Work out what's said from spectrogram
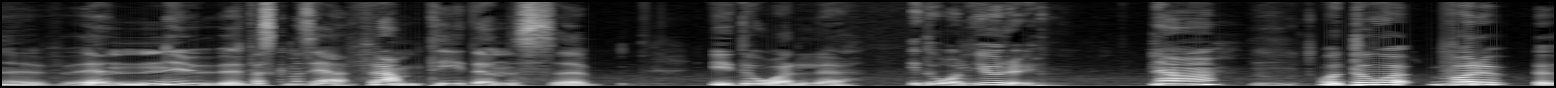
eh, en nu, vad ska man säga, framtidens eh, idol. Idoljury. Ja, Mm. och då var det, eh,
